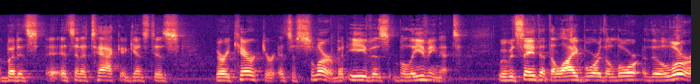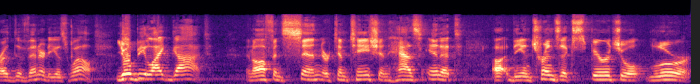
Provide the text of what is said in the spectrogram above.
But it's, it's an attack against his very character. It's a slur, but Eve is believing it. We would say that the lie bore the lure, the lure of divinity as well. You'll be like God. And often sin or temptation has in it uh, the intrinsic spiritual lure.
